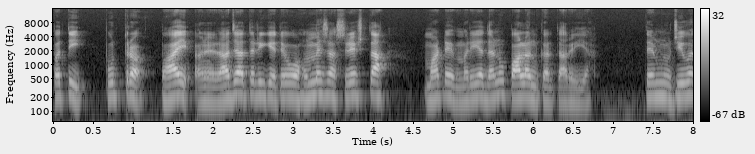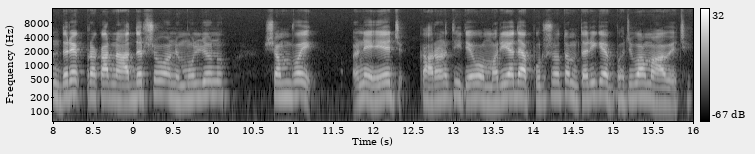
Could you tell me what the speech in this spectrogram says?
પતિ, પુત્ર, ભાઈ અને રાજા તરીકે તેઓ હંમેશા શ્રેષ્ઠતા માટે મર્યાદાનું પાલન કરતા રહ્યા. તેમનું જીવન દરેક પ્રકારના આદર્શો અને મૂલ્યોનું સમવય અને એ જ કારણથી તેઓ મર્યાદા પુરુષોત્તમ તરીકે ભજવામાં આવે છે.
